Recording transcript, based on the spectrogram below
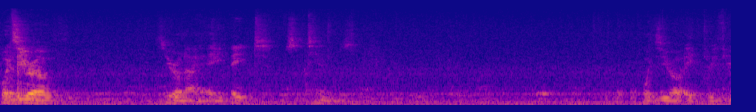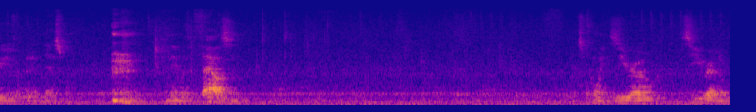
Point zero, zero nine eight, eight, some tens. Point zero eight three three, if put in decimal. And then with a thousand, point zero zero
